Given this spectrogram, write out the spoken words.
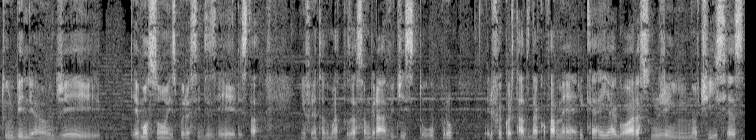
turbilhão de emoções, por assim dizer. Ele está enfrentando uma acusação grave de estupro ele foi cortado da Copa América e agora surgem notícias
